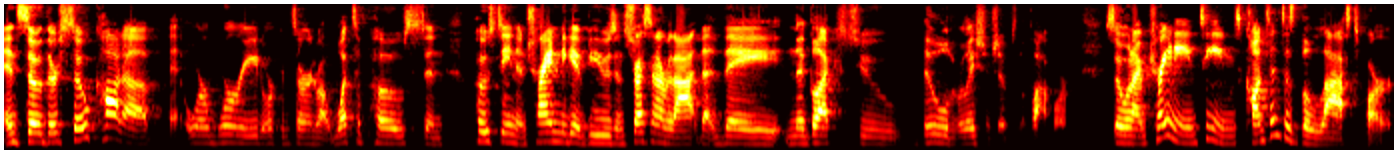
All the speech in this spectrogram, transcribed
And so they're so caught up eh, or worried or concerned about what to post and posting and trying to get views and stressing over that that they neglect to build relationships in the platform. So when I'm training teams, content is the last part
